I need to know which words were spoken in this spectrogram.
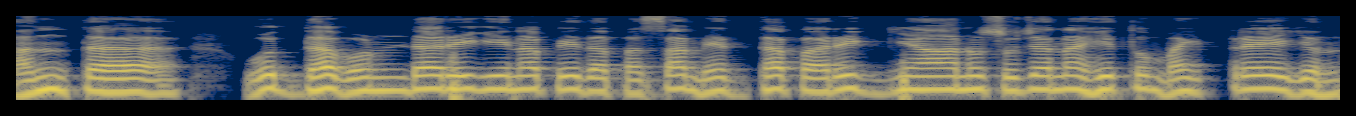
అంత ఉద్ధవుండరిగిన పిదప సమిద్ధ పరిజ్ఞాను సుజనహితు మైత్రేయున్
